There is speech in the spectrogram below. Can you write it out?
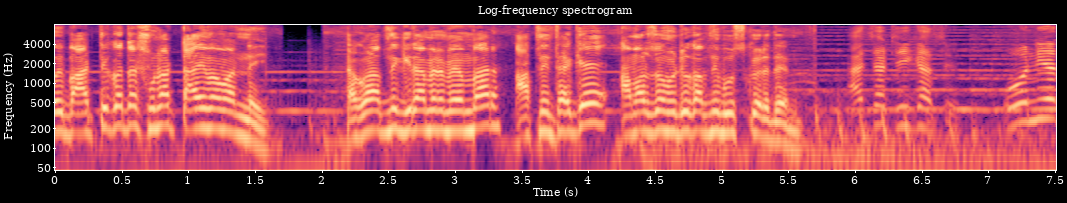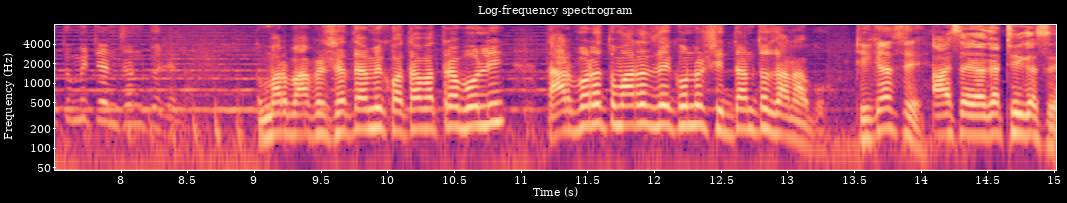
ওই বাড়তি কথা শোনার টাইম আমার নেই। এখন আপনি গ্রামের মেম্বার আপনি থেকে আমার জমিটুকু আপনি বুঝ করে দেন। আচ্ছা ঠিক আছে। ও নিয়ে তুমি টেনশন করে না। তোমার বাপের সাথে আমি কথাবার্তা বলি তারপরে তোমার যে কোনো সিদ্ধান্ত জানাব। ঠিক আছে? আচ্ছা কাকা ঠিক আছে।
